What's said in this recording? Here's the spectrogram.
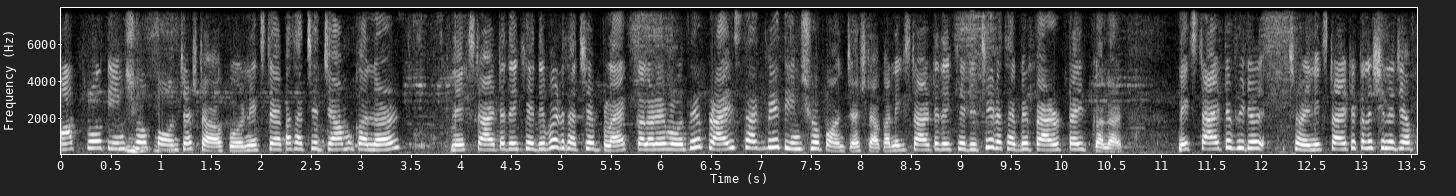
মাত্র তিনশো পঞ্চাশ টাকা করে। নেক্সট একা থাকছে জাম কালার নেক্সট আরেকটা দেখিয়ে দেবো এটা থাকছে ব্ল্যাক কালারের মধ্যে। প্রাইস থাকবে তিনশো পঞ্চাশ টাকা। নেক্সট আরেকটা দেখিয়ে দিচ্ছি এটা থাকবে প্যারোট টাইপ কালার নেক্সট আরেকটা ভিডিও সরি নেক্সট আরেকটা কালেকশনে যাব।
